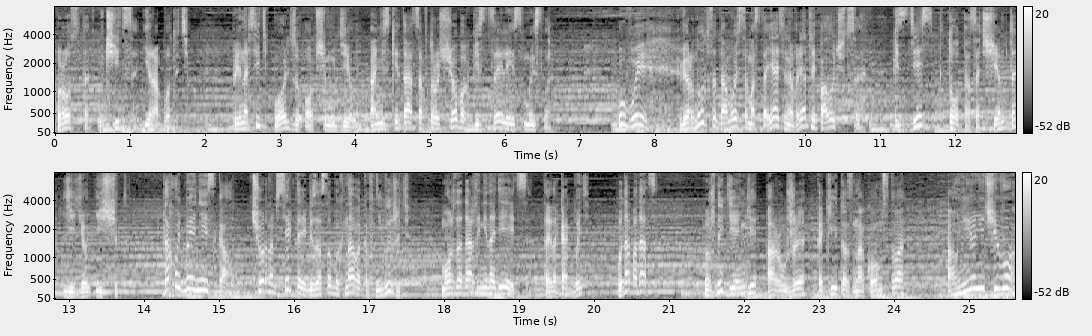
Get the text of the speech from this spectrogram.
Просто учиться и работать. Приносить пользу общему делу, а не скитаться в трущобах без цели и смысла. Увы, вернуться домой самостоятельно вряд ли получится. Здесь кто-то зачем-то ее ищет. Да хоть бы и не искал. В черном секторе без особых навыков не выжить. Можно даже не надеяться. Тогда как быть? Куда податься? Нужны деньги, оружие, какие-то знакомства. А у нее ничего.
